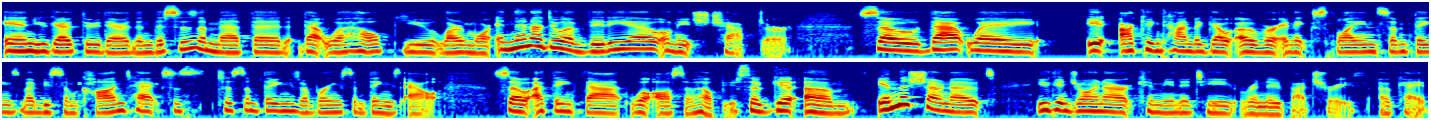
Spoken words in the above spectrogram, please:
and you go through there, then this is a method that will help you learn more. And then I do a video on each chapter. So that way it I can kind of go over and explain some things, maybe some context to some things or bring some things out. So I think that will also help you. So get um in the show notes, you can join our community renewed by truth. Okay.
